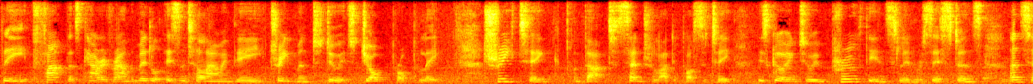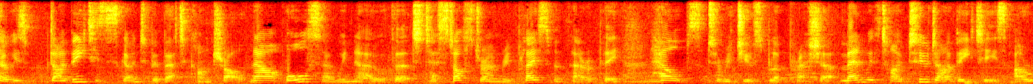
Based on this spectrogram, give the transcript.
the fat that's carried around the middle isn't allowing the treatment to do its job properly. Treating that central adiposity is going to improve the insulin resistance, and so his diabetes is going to be better controlled. Now, also, we know that testosterone replacement therapy helps to reduce blood pressure. Men with type 2 diabetes are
